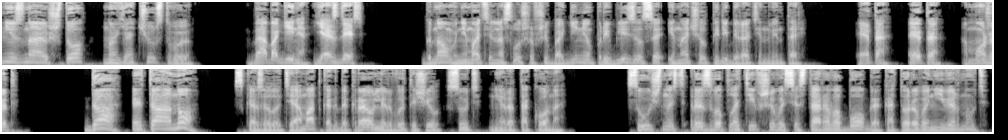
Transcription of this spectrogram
Не знаю что, но я чувствую». «Да, богиня, я здесь!» Гном, внимательно слушавший богиню, приблизился и начал перебирать инвентарь. «Это? Это? А может...» «Да, это оно!» — сказала Тиамат, когда Краулер вытащил суть Нератакона. «Сущность развоплотившегося старого бога, которого не вернуть».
